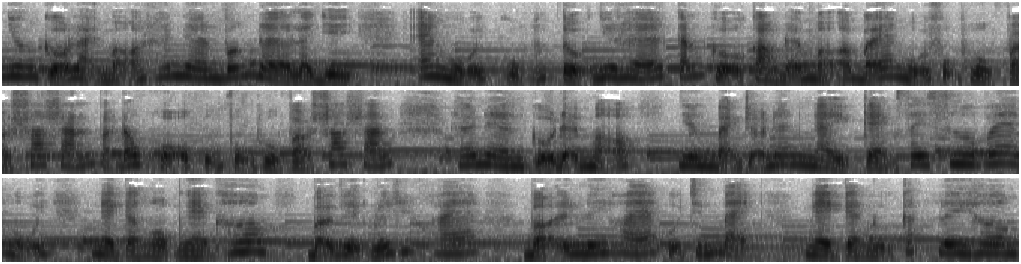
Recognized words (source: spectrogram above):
Nhưng cửa lại mở, thế nên vấn đề là gì? An ngủi cũng tựa như thế, cánh cửa còn để mở bởi an ngủi phụ thuộc vào so sánh Và đau khổ cũng phụ thuộc vào so sánh. Thế nên cửa để mở, nhưng bạn trở nên ngày càng say sưa với an ngủi Ngày càng ngột ngạt hơn bởi việc lý thuyết hóa, bởi lý hóa của chính bạn Ngày càng được cách ly hơn,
